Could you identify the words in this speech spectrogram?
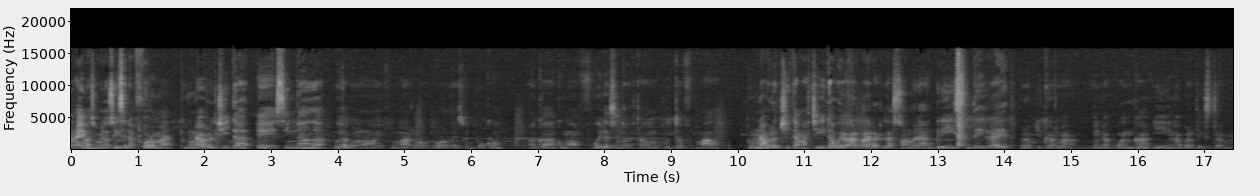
Bueno, ahí más o menos hice la forma. Con una brochita eh, sin nada voy a como esfumar los bordes un poco. Acá como afuera siento que está como un poquito esfumado. Con una brochita más chiquita voy a agarrar la sombra gris de Hydraet para aplicarla en la cuenca y en la parte externa.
